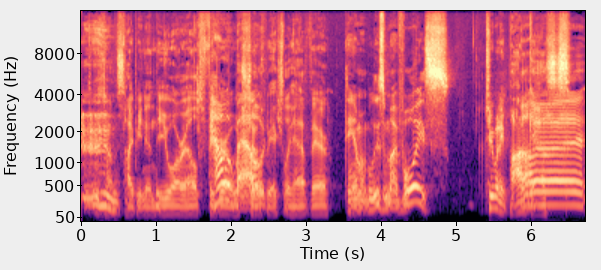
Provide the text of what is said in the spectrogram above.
Thomas typing in the URL to figure How out which shows we actually have there. damn, I'm losing my voice. Too many podcasts. Uh,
